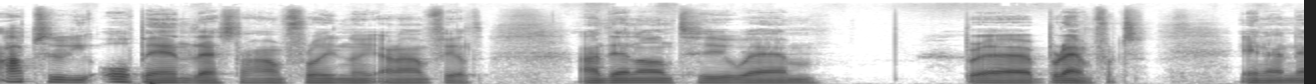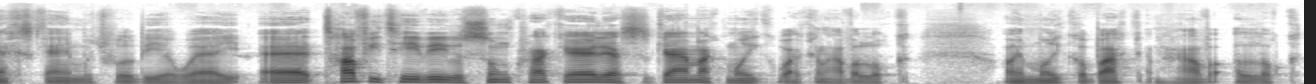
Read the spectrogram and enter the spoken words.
absolutely upend Leicester on Friday night at Anfield, and then on to um, Bre- Brentford in our next game, which will be away. Uh, Toffee TV was some crack earlier. Says Garmack might go back and have a look. I might go back and have a look.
